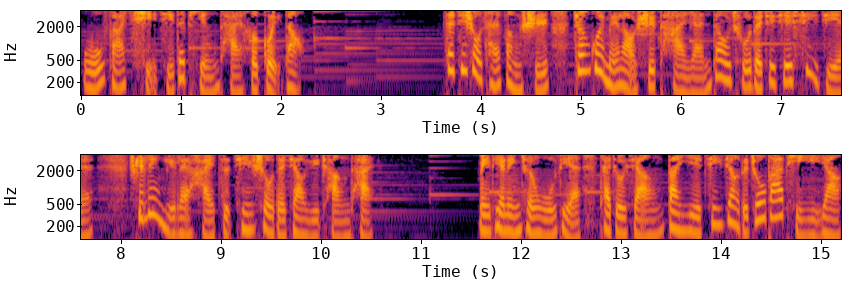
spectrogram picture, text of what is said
无法企及的平台和轨道。在接受采访时，张桂梅老师坦然道出的这些细节，是另一类孩子接受的教育常态。每天凌晨五点，他就像半夜鸡叫的周扒皮一样，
